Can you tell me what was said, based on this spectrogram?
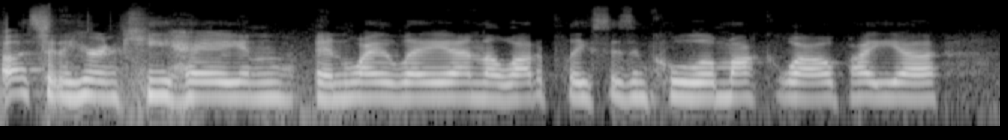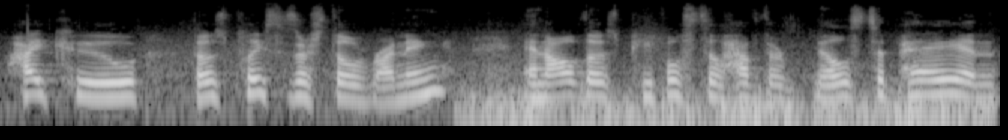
Us here in Kihei and, and Wailea and a lot of places in Kula, Makawao, Paia, Haiku, those places are still running, and all those people still have their bills to pay, and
